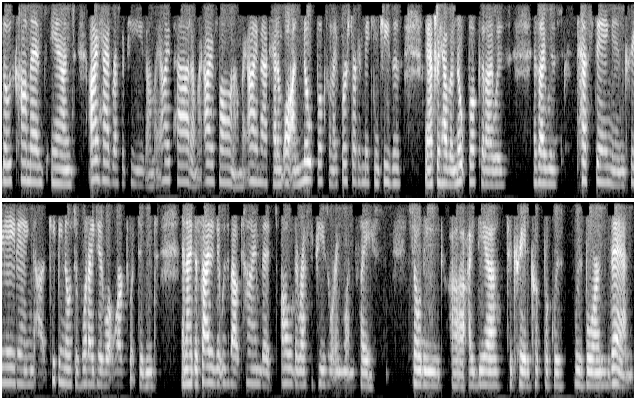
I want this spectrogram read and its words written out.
those comments, and I had recipes on my iPad, on my iPhone, on my iMac. Had them all on notebooks. When I first started making cheeses, I actually have a notebook that I was, as I was testing and creating, uh, keeping notes of what I did, what worked, what didn't. And I decided it was about time that all of the recipes were in one place. So the uh, idea to create a cookbook was, was born then.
